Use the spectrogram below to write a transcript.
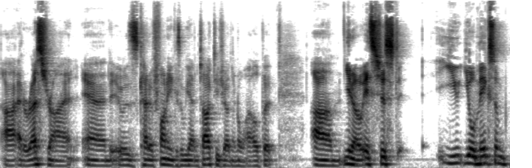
uh, at a restaurant, and it was kind of funny because we hadn't talked to each other in a while. But um, you know, it's just you you'll make some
